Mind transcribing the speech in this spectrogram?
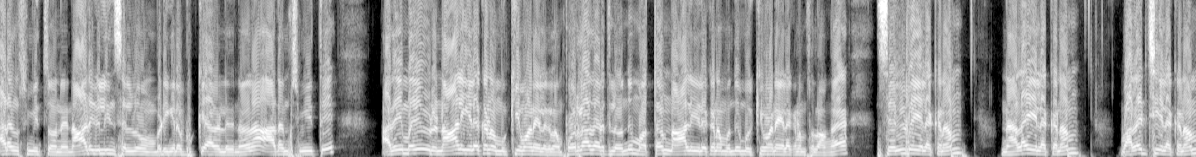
ஆடம் ஸ்மித் சொன்னேன். நாடுகளின் செல்வம் அப்படிங்கிற புக் யார் எழுதினதுனா ஆடம் ஸ்மித் அதே மாதிரி ஒரு நாலு இலக்கணம் முக்கியமான இலக்கணம். பொருளாதாரத்தில் வந்து மொத்தம் நாலு இலக்கணம் வந்து முக்கியமான இலக்கணம் சொல்லுவாங்க. செல்வ இலக்கணம் நல இலக்கணம் வளர்ச்சி இலக்கணம்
